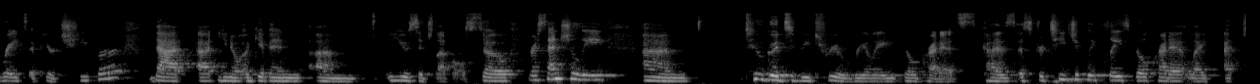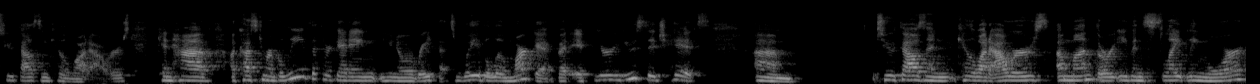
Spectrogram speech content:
rates appear cheaper that at you know a given um, usage level. So they're essentially um, too good to be true, really, bill credits, because a strategically placed bill credit, like at 2000 kilowatt hours, can have a customer believe that they're getting, you know, a rate that's way below market. But if your usage hits um, 2000 kilowatt hours a month or even slightly more,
